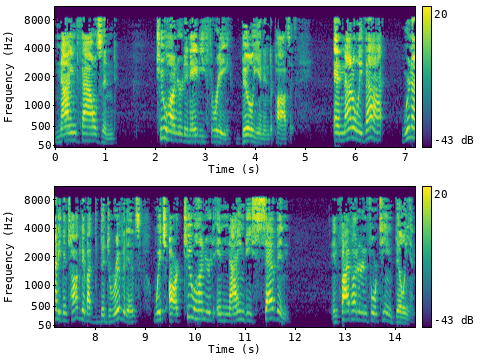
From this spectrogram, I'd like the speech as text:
9,283 billion in deposits. And not only that, we're not even talking about the derivatives, which are 297 and 514 billion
